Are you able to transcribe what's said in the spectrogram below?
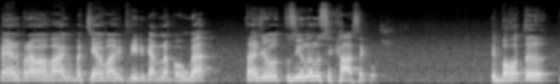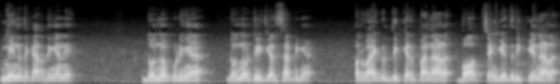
ਭੈਣ ਭਰਾਵਾਂ ਵਾਂਗ, ਬੱਚਿਆਂ ਵਾਂਗ ਟਰੀਟ ਕਰਨਾ ਪਊਗਾ, ਤਾਂ ਜੋ ਤੁਸੀਂ ਉਹਨਾਂ ਨੂੰ ਸਿਖਾ ਸਕੋ। ਤੇ ਬਹੁਤ ਮਿਹਨਤ ਕਰਦੀਆਂ ਨੇ। ਦੋਨੋਂ ਕੁੜੀਆਂ, ਦੋਨੋਂ ਟੀਚਰ ਸਾਡੀਆਂ, ਔਰ ਵਾਹਿਗੁਰੂ ਦੀ ਕਿਰਪਾ ਨਾਲ, ਬਹੁਤ ਚੰਗੇ ਤਰੀਕੇ ਨਾਲ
